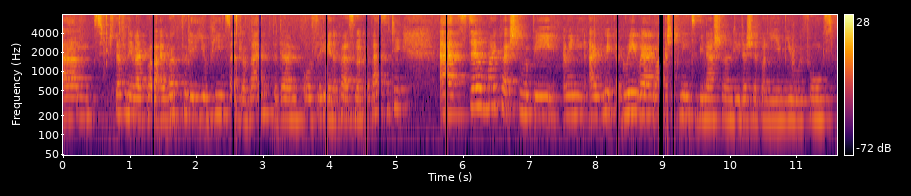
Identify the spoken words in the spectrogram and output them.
Um, Stephanie Beckbar, I work for the European Central Bank, but I'm also here in a personal capacity. Uh, still, my question would be I mean, I agree very much it needs to be national leadership on EMU reforms.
